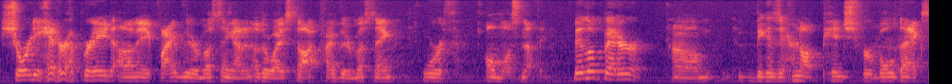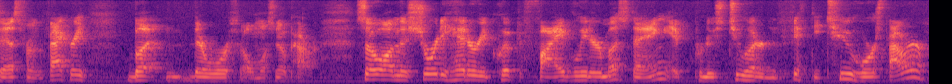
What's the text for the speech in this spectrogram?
shorty header upgrade on a 5 liter Mustang on an otherwise stock 5 liter Mustang worth almost nothing. They look better um, because they're not pinched for bolt access from the factory, but they're worth almost no power. So on the shorty header equipped 5 liter Mustang, it produced 252 horsepower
